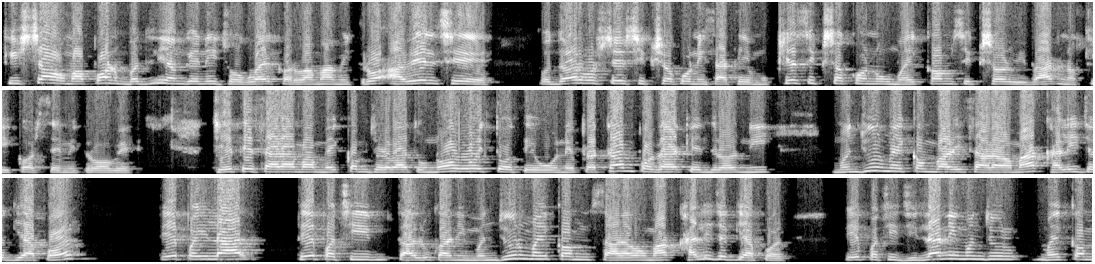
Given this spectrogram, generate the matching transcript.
કિસ્સાઓમાં પણ બદલી અંગેની જોગવાઈ કરવામાં મિત્રો આવેલ છે. તો દર વર્ષે શિક્ષકોની સાથે મુખ્ય શિક્ષકોનું મહેકમ શિક્ષણ વિભાગ નક્કી કરશે મિત્રો હવે. જે તે શાળામાં મહેકમ જળવાતું ન હોય તો તેઓને પ્રથમ પગાર કેન્દ્રની મંજૂર મહેકમ વાળી શાળાઓમાં ખાલી જગ્યા પર તે પહેલા, તે પછી તાલુકાની મંજૂર મહેકમ શાળાઓમાં ખાલી જગ્યા પર, તે પછી જિલ્લાની મંજૂર મહેકમ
